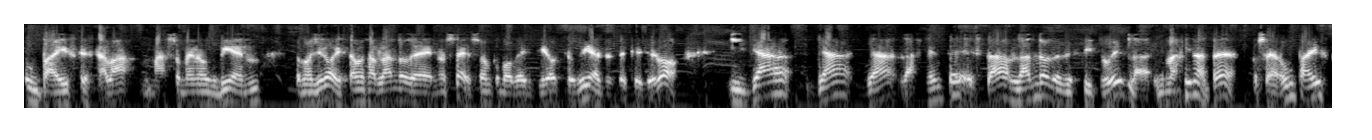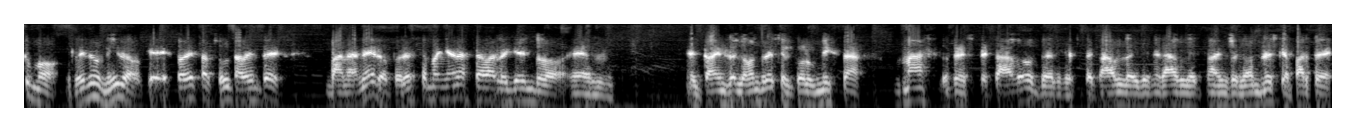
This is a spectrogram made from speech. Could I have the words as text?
un país que estaba más o menos bien como llegó. Estamos hablando de, no sé, son como 28 días desde que llegó. Y ya, ya, ya la gente está hablando de destituirla. Imagínate, o sea, un país como Reino Unido, que esto es absolutamente bananero, pero esta mañana estaba leyendo el, el Times de Londres, el columnista más respetado del respetable y venerable Times de Londres, que aparte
